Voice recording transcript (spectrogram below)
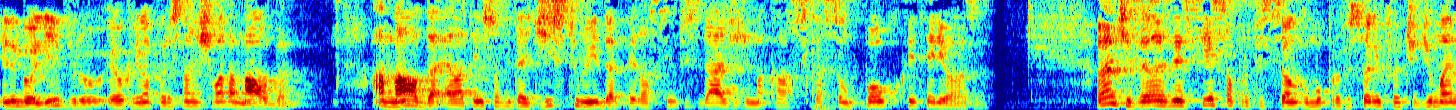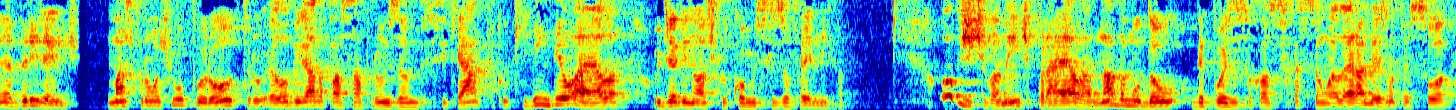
E no meu livro, eu criei uma personagem chamada Malda. A Malda ela tem sua vida destruída pela simplicidade de uma classificação pouco criteriosa. Antes, ela exercia sua profissão como professora infantil de maneira brilhante, mas por um motivo ou por outro, ela é obrigada a passar por um exame psiquiátrico que rendeu a ela o diagnóstico como esquizofrênica. Objetivamente, para ela, nada mudou depois da sua classificação. Ela era a mesma pessoa,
